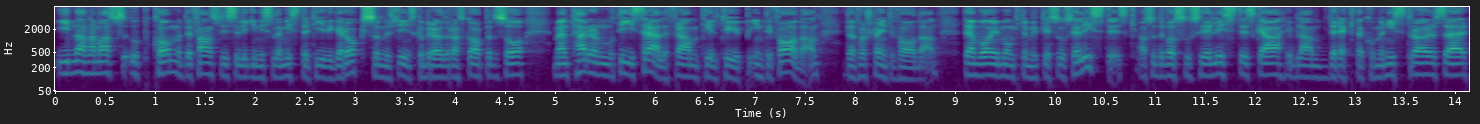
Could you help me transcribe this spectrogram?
Innan Hamas uppkom, det fanns visserligen islamister tidigare också, muslimska brödraskapet och så, men terrorn mot Israel fram till typ intifadan, den första intifadan, den var i mångt och mycket socialistisk. Alltså det var socialistiska, ibland direkta kommuniströrelser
